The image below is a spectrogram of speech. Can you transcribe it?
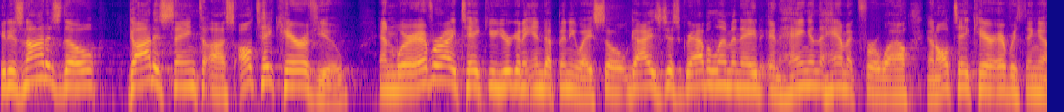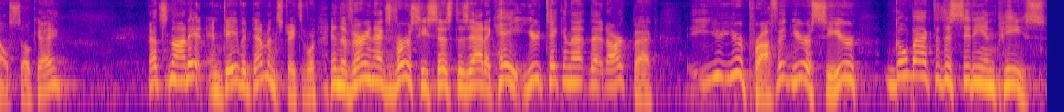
It is not as though God is saying to us, I'll take care of you, and wherever I take you, you're going to end up anyway. So, guys, just grab a lemonade and hang in the hammock for a while, and I'll take care of everything else, okay? That's not it. And David demonstrates it In the very next verse, he says to Zadok, Hey, you're taking that, that ark back. You're a prophet, you're a seer. Go back to the city in peace.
